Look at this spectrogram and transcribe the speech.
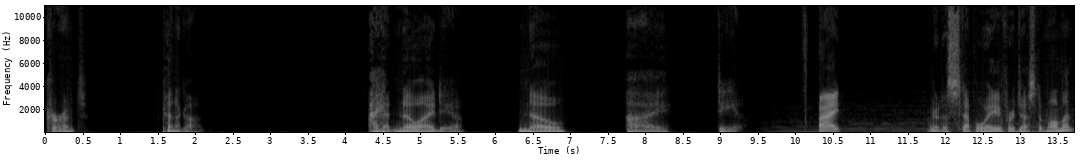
current Pentagon. I had no idea. No idea. All right. We're going to step away for just a moment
